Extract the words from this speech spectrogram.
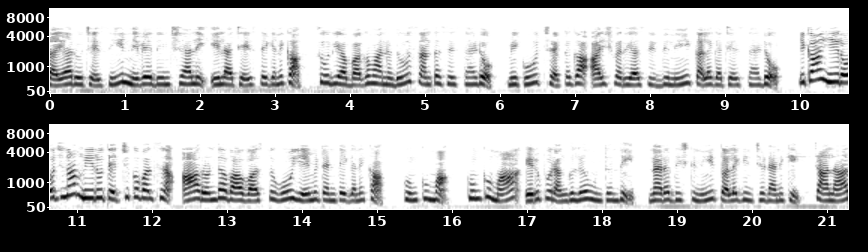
తయారు చేసి నివేదించాలి. ఇలా చేస్తే గనుక సూర్య భగవానుడు సంతసిస్తాడు. మీకు చక్కగా ఐశ్వర్య సిద్ధిని కలగచేస్తాడు. ఇక ఈ రోజున మీరు తెచ్చుకోవలసిన ఆ రెండవ వస్తువు ఏమిటంటే గనక కుంకుమ. కుంకుమ ఎరుపు రంగులో ఉంటుంది. నరదిష్టిని తొలగించడానికి చాలా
